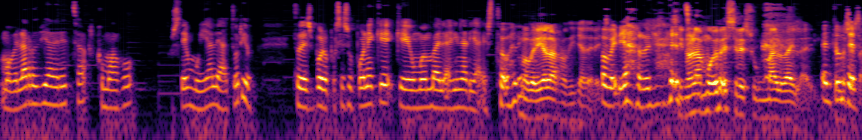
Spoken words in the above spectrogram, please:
mover la rodilla derecha es como algo, no sé, muy aleatorio. Entonces, bueno, pues se supone que, que, un buen bailarín haría esto, ¿vale? Movería la rodilla derecha. Movería la rodilla derecha. Si no la mueves, eres un mal bailarín. Entonces,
